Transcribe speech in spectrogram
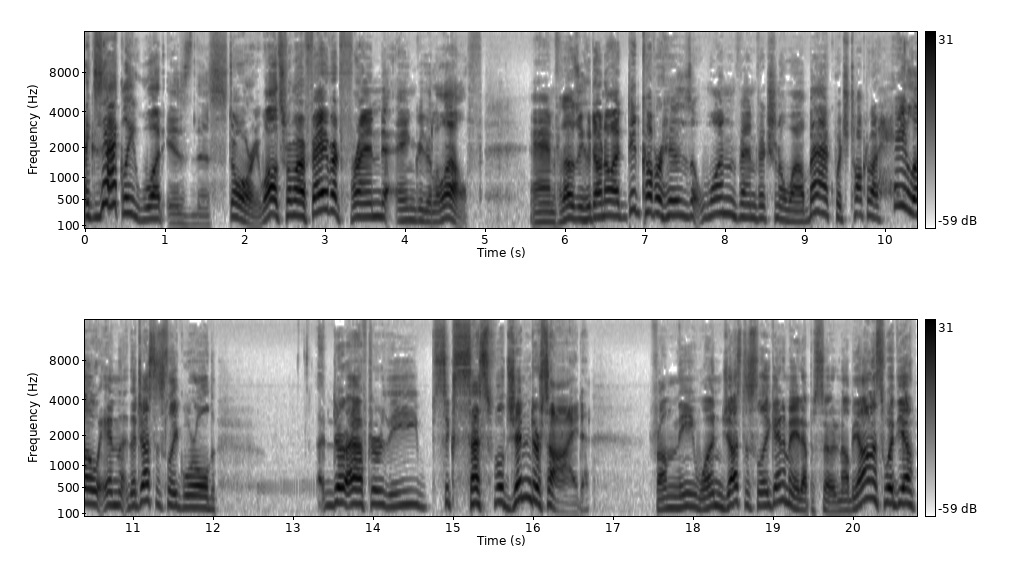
exactly what is this story? Well, it's from our favorite friend, Angry Little Elf. And for those of you who don't know, I did cover his one fanfiction a while back, which talked about Halo in the Justice League world after the successful gendercide from the one Justice League animated episode. And I'll be honest with you,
